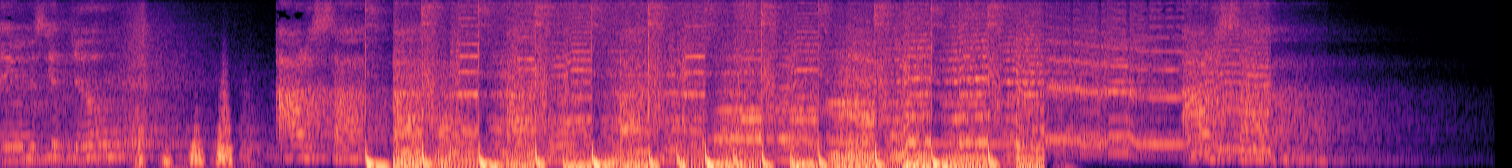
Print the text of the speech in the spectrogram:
things you do out of sight.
